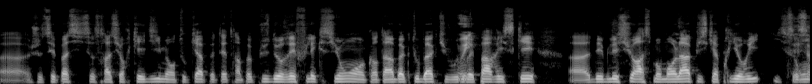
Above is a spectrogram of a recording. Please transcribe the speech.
euh, je ne sais pas si ce sera sur KD, mais en tout cas peut-être un peu plus de réflexion. Quand tu as un back-to-back, tu voudrais Oui. pas risquer euh, des blessures à ce moment-là, puisqu'a priori, ils seront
